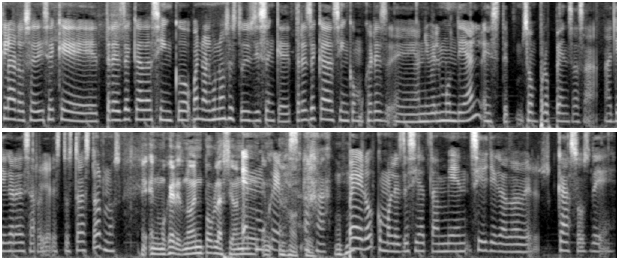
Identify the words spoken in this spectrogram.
Claro, se dice que tres de cada cinco, bueno, algunos estudios dicen que tres de cada cinco mujeres eh, a nivel mundial este, son propensas a, a llegar a desarrollar estos trastornos. En mujeres, no en población. En mujeres, ajá. Pero, como les decía, también sí he llegado a ver casos de,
